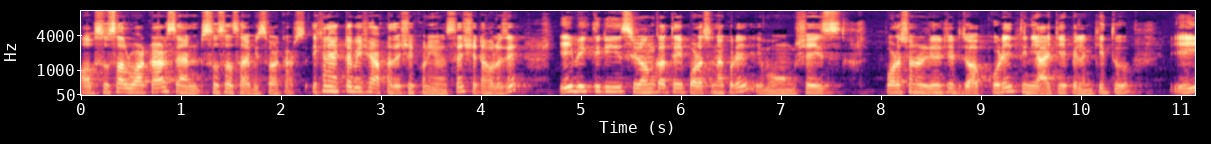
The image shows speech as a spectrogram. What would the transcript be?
of Social Workers and Social Service Workers এখানে একটা বিষয় আপনাদের শিক্ষণীয় হয়েছে, সেটা হলো যে এই ব্যক্তিটি শ্রীলঙ্কাতে পড়াশোনা করে এবং সেই পড়াশোনা রিলেটেড জব করে তিনি আইটিএ পেলেন। কিন্তু এই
